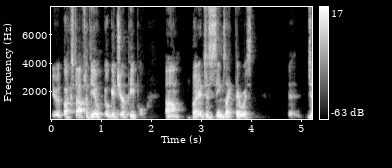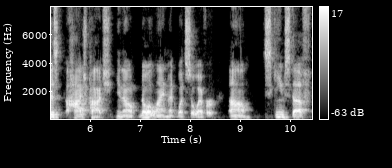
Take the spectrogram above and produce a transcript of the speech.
your buck stops with you. Go get your people. Um, but it just seems like there was just a hodgepodge, you know, no alignment whatsoever. Um, scheme stuff,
